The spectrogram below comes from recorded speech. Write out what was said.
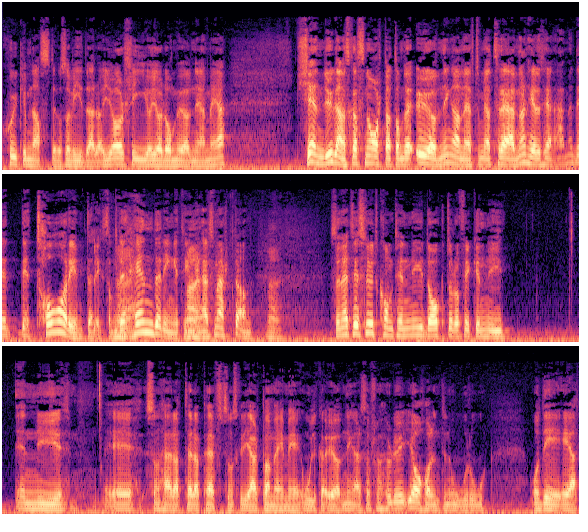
sjukgymnaster och så vidare och gör si och gör de övningarna. Men jag kände ju ganska snart att de där övningarna, eftersom jag tränar hela tiden, ja, men det, det tar inte liksom. Det Nej. händer ingenting med Nej. den här smärtan. Nej. Så när jag till slut kom till en ny doktor och fick en ny, en ny eh, sån här terapeut som skulle hjälpa mig med olika övningar så frågade du, jag har en liten oro. Och det är att,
